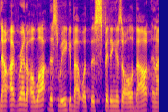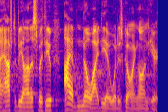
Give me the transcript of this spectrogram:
Now, I've read a lot this week about what this spitting is all about, and I have to be honest with you, I have no idea what is going on here.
